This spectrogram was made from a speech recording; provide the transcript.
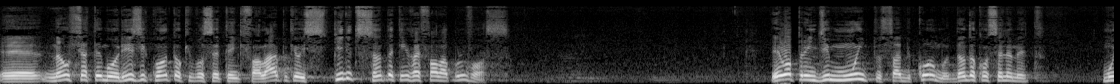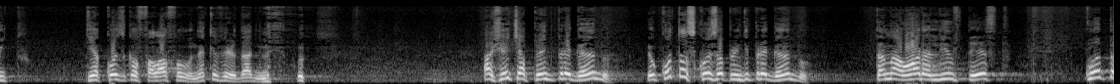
é, não se atemorize quanto ao que você tem que falar, porque o Espírito Santo é quem vai falar por vós. Eu aprendi muito, sabe como? Dando aconselhamento. Muito. Tinha coisa que eu falava, falava, não é que é verdade mesmo. A gente aprende pregando. Eu quantas coisas eu aprendi pregando. Está na hora ali o texto. Quanto,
